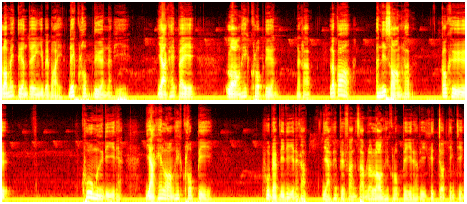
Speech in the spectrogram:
เราไม่เตือนตัวเองอยู่บ่อยๆ ได้ครบเดือนนะพี่ อยากให้ไปลองให้ครบเดือนนะครับ แล้วก็อันที่สองครับ ก็คือ คู่มือดีเนี่ยอยากให้ลองให้ครบปี พูดแบบดีๆนะครับ อยากให้ไปฟังซ้ำแล้วลองให้ครบปีนะครับพี่คือจดจริง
